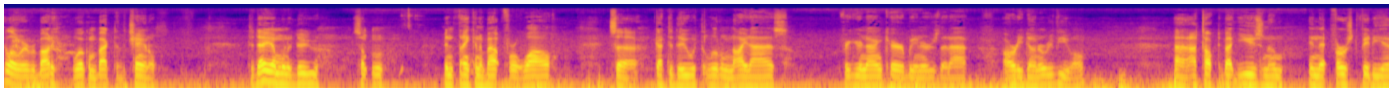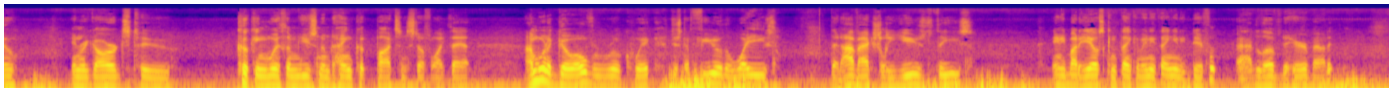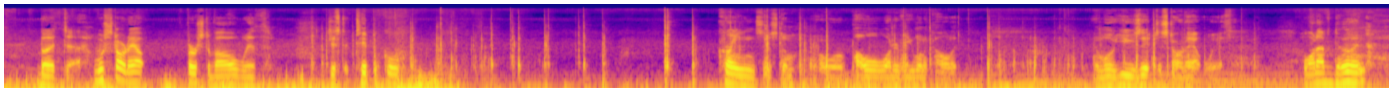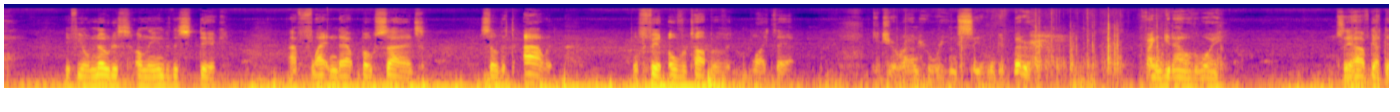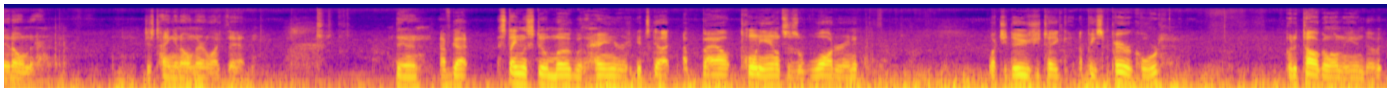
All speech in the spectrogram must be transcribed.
Hello everybody, welcome back to the channel. Today I'm going to do something I've been thinking about for a while. It's uh, got to do with the little Nite Ize figure 9 carabiners that I already done a review on. Uh, I talked about using them in that first video in regards to cooking with them, using them to hang cook pots and stuff like that. I'm going to go over real quick just a few of the ways that I've actually used these anybody else can think of anything any different, I'd love to hear about it. But uh, we'll start out, first of all, with just a typical crane system or pole, whatever you want to call it. And we'll use it to start out with. What I've done, if you'll notice on the end of this stick, I've flattened out both sides so that the eyelet will fit over top of it like that. Get you around here where you can see a little bit better. If I can get out of the way. See how I've got that on there. Just hanging on there like that. Then I've got a stainless steel mug with a hanger. It's got about 20 ounces of water in it. What you do is you take a piece of paracord, put a toggle on the end of it,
